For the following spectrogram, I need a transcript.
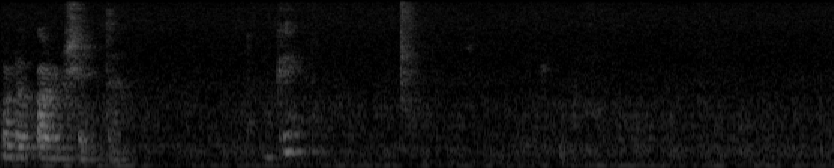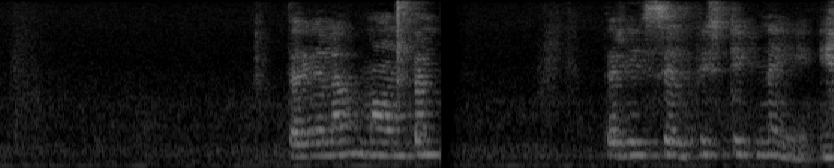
फोटो काढू शकता. ओके तर याला माउंटन तर ही सेल्फी स्टिक नाही आहे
